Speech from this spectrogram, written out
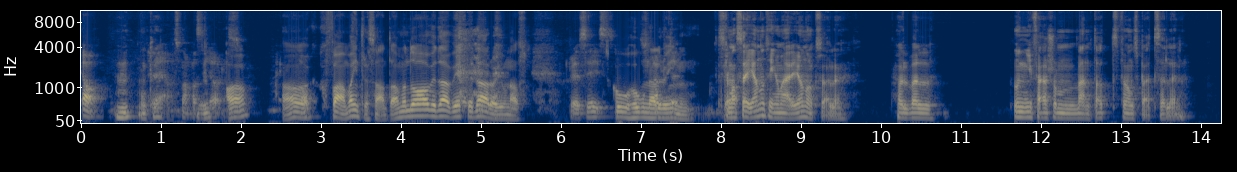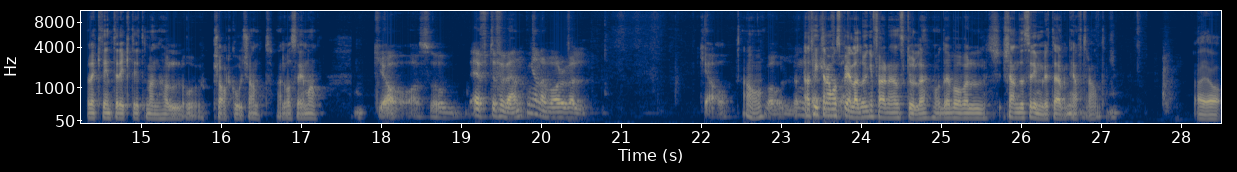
Ja, mm, okay. ja snabbast i lördags. Ja, ja, fan vad intressant. Ja, men då har vi där, vet vi där då Jonas. Precis. Skohornade du in. Ska man säga någonting om Ärjon också eller? Höll väl ungefär som väntat från spets eller? Räckte inte riktigt men höll klart godkänt, eller vad säger man? Ja, alltså efter förväntningarna var det väl Ja, ja. jag tyckte han var spelad ungefär när han skulle och det var väl, kändes rimligt även i efterhand. Ja, jag,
